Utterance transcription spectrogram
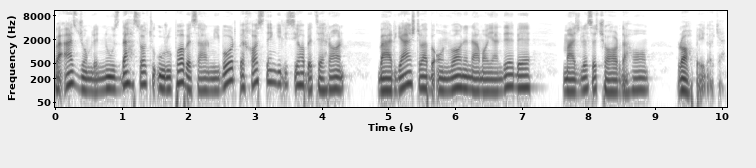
و از جمله 19 سال تو اروپا به سر می برد به خواست انگلیسی ها به تهران برگشت و به عنوان نماینده به مجلس چهاردهم راه پیدا کرد.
